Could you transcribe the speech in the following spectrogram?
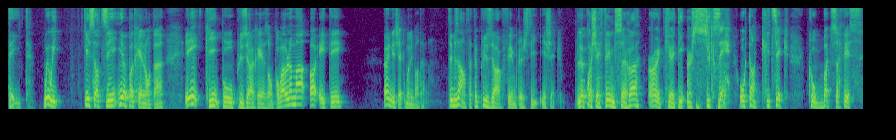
Fate. Oui, oui, qui est sorti il n'y a pas très longtemps et qui, pour plusieurs raisons, probablement a été un échec monumental. C'est bizarre, ça fait plusieurs films que je dis échec. Le prochain film sera un qui a été un succès, autant critique qu'au box-office.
